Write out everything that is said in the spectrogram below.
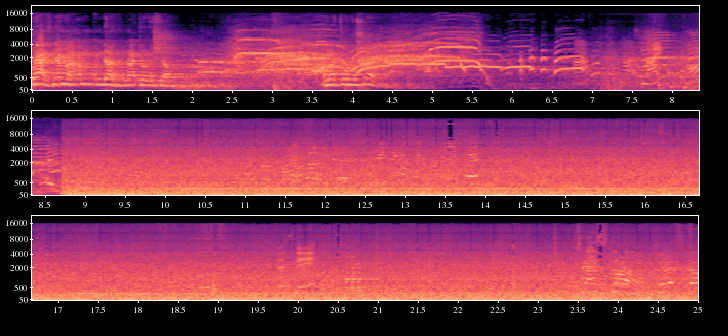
Guys, never mind. I'm, I'm done. I'm not doing the show. I'm not doing the show. Tonight? That's it? Jessica! Jessica!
